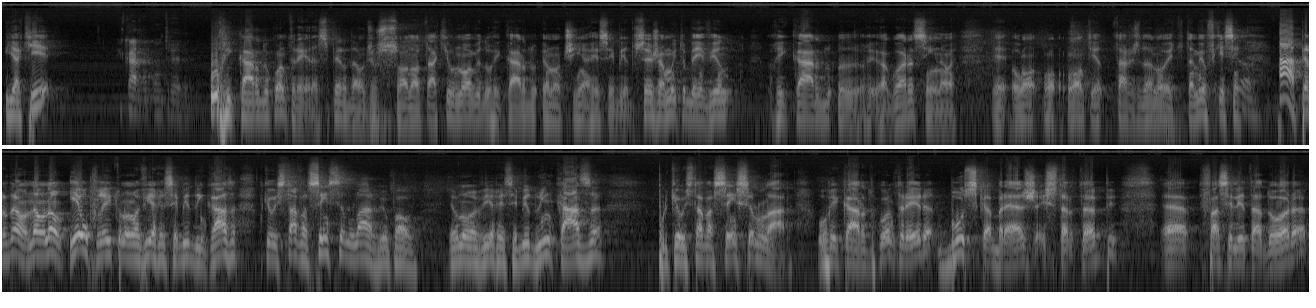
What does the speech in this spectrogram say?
e aqui. Ricardo Contreira. O Ricardo Contreiras, perdão, deixa eu só anotar aqui o nome do Ricardo, eu não tinha recebido. Seja muito bem-vindo, Ricardo, eh, agora sim, não é? é ontem, tarde da noite, também eu fiquei sem. Ah, perdão, não, não, eu, Cleito, não havia recebido em casa, porque eu estava sem celular, viu, Paulo? Eu não havia recebido em casa, porque eu estava sem celular. O Ricardo Contreira, busca breja, startup, é, facilitadora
